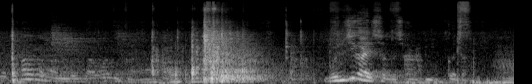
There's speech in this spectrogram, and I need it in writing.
깨끗하게만 먹다 보니까 먼지가 있어도 잘 안 먹거든. 아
